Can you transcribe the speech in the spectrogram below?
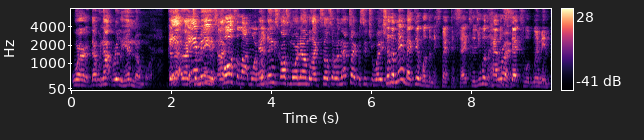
where that we're not really in no more. And, like, to and me, things like- cost a lot more money. And things cost more now, but like so so in that type of situation. Because a man back then wasn't expecting sex, because you wasn't having Right. sex with women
